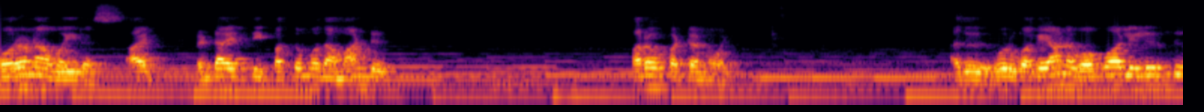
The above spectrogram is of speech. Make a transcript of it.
கொரோனா வைரஸ் ரெண்டாயிரத்தி பத்தொன்பதாம் ஆண்டு பரவப்பட்ட நோய். அது ஒரு வகையான வௌவாலிலிருந்து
